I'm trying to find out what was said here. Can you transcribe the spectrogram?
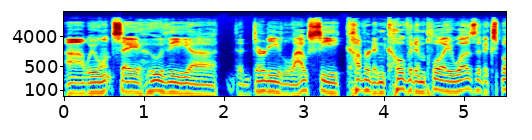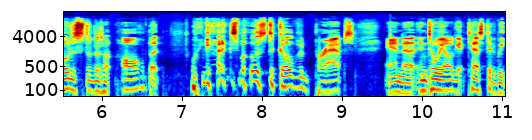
Uh, we won't say who the uh, the dirty, lousy, covered in COVID employee was that exposed us to it all, but we got exposed to COVID, perhaps. And uh, until we all get tested, we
